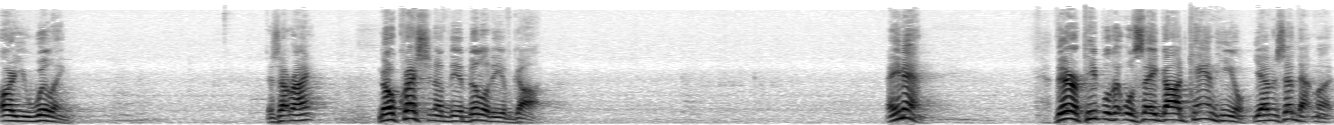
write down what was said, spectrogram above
Are you willing? Is that right? No question of the ability of God. Amen. There are people that will say God can heal. You haven't said that much.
